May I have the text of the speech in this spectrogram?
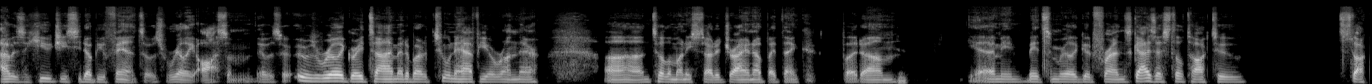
I was a huge ECW fan, so it was really awesome. It was a, it was a really great time. Had about a two and a half year run there uh, until the money started drying up, I think. But um, yeah, I mean, made some really good friends, guys. I still talk to, talk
